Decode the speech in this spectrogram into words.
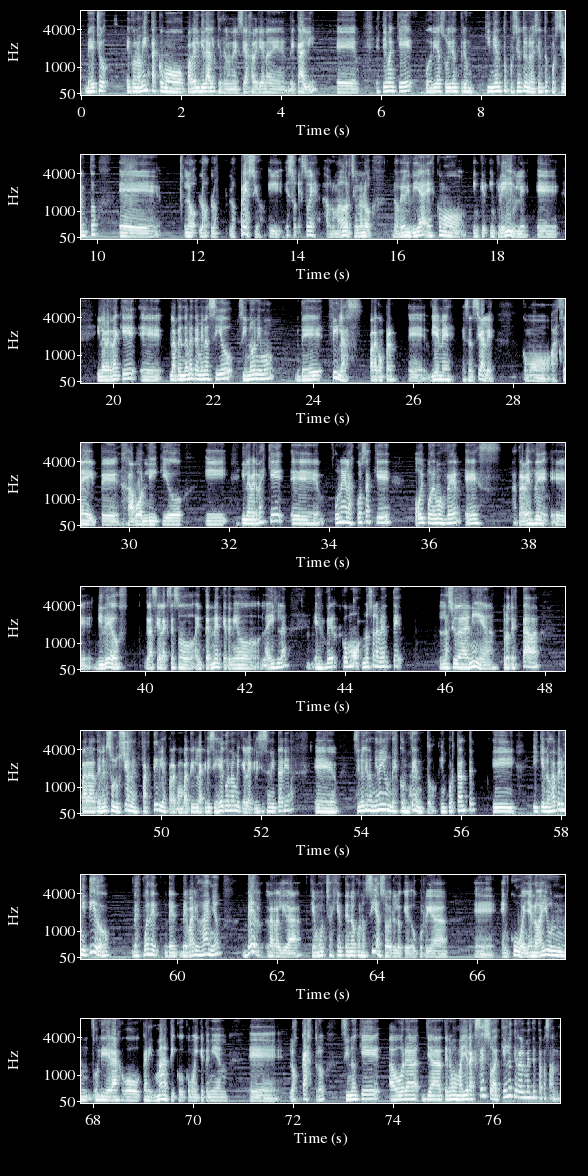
de hecho, economistas como Pavel Vidal, que es de la Universidad Javeriana de Cali, eh, estiman que podría subir entre un 500% y un 900% eh, los precios. Y eso, eso es abrumador. Si uno lo, lo ve hoy día, es como increíble. Eh, y la verdad que eh, la pandemia también ha sido sinónimo de filas para comprar bienes esenciales, como aceite, jabón líquido. Y, y la verdad es que una de las cosas que hoy podemos ver es a través de videos gracias al acceso a Internet que ha tenido la isla, es ver cómo no solamente la ciudadanía protestaba para tener soluciones factibles para combatir la crisis económica y la crisis sanitaria, eh, sino que también hay un descontento importante y, que nos ha permitido, después de, varios años, ver la realidad que mucha gente no conocía sobre lo que ocurría eh, en Cuba. Ya no hay un, liderazgo carismático como el que tenían eh, los Castro, sino que ahora ya tenemos mayor acceso a qué es lo que realmente está pasando.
